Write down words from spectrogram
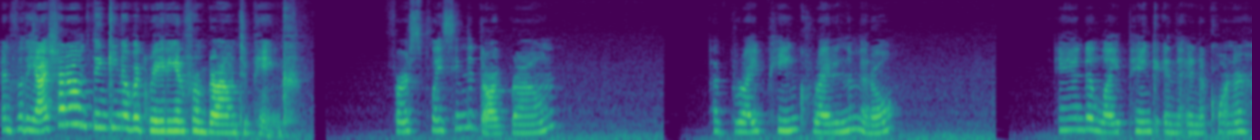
And for the eyeshadow, I'm thinking of a gradient from brown to pink. First placing the dark brown a bright pink right in the middle, and a light pink in the inner corner.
